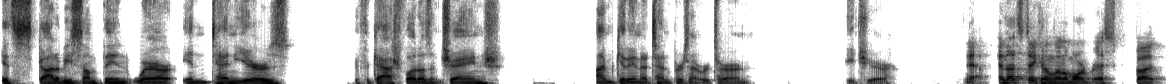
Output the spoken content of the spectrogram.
it's gotta be something where in 10 years, if the cash flow doesn't change, I'm getting a 10% return each year. Yeah, and that's taking a little more risk, but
